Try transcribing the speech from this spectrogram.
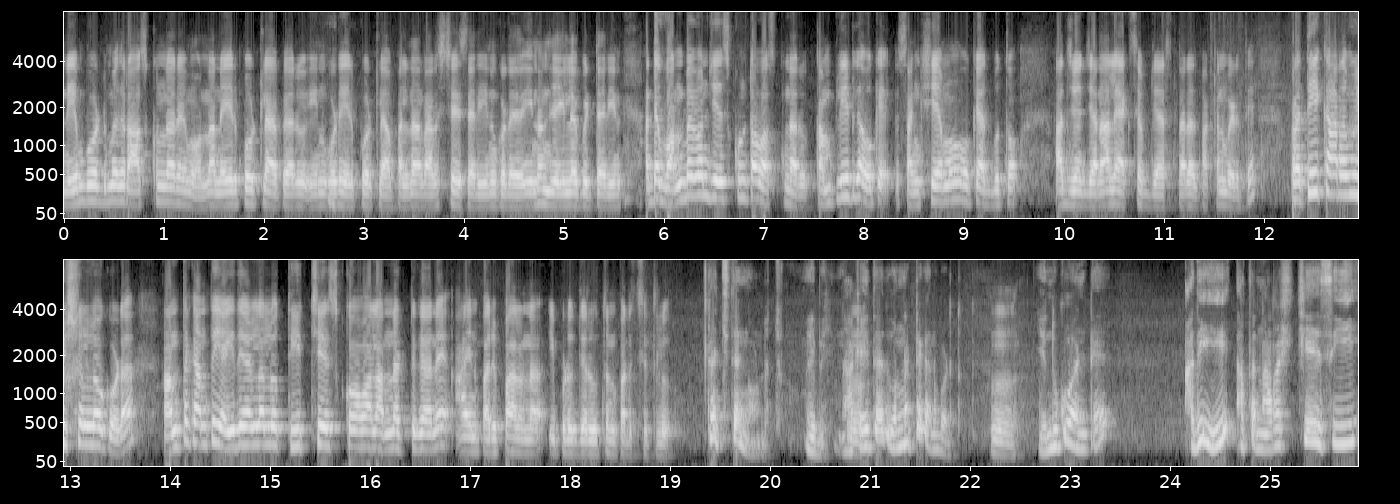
నేమ్ బోర్డు మీద రాసుకున్నారేమో. నన్ను ఎయిర్పోర్ట్లో ఆపారు ఈయన కూడా ఎయిర్పోర్ట్లో ఆపాలి. నన్ను అరెస్ట్ చేశారు ఈయన కూడా ఈయన జైల్లో పెట్టారు. ఈయన అంటే వన్ బై వన్ చేసుకుంటా వస్తున్నారు. కంప్లీట్గా ఓకే సంక్షేమం ఓకే అద్భుతం. అది జనాలు యాక్సెప్ట్ చేస్తున్నారు అది పక్కన పెడితే. ప్రతీకారం విషయంలో కూడా అంతకంత ఐదేళ్ళలో తీర్చేసుకోవాలి అన్నట్టుగానే ఆయన పరిపాలన ఇప్పుడు జరుగుతున్న పరిస్థితులు. ఖచ్చితంగా ఉండొచ్చు. మేబీ. నాకైతే అది ఉన్నట్టే కనబడుతుంది. ఉమ్. ఎందుకు అంటే అది అతను అరెస్ట్ చేసి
